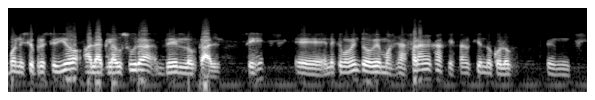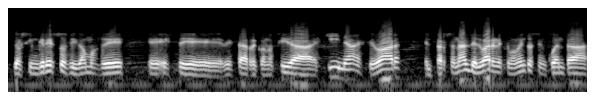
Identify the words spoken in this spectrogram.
Bueno, y se procedió a la clausura del local. ¿sí? Eh, en este momento vemos las franjas que están siendo colocadas en los ingresos, digamos, de, eh, este, de esta reconocida esquina, este bar. El personal del bar en este momento se encuentra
